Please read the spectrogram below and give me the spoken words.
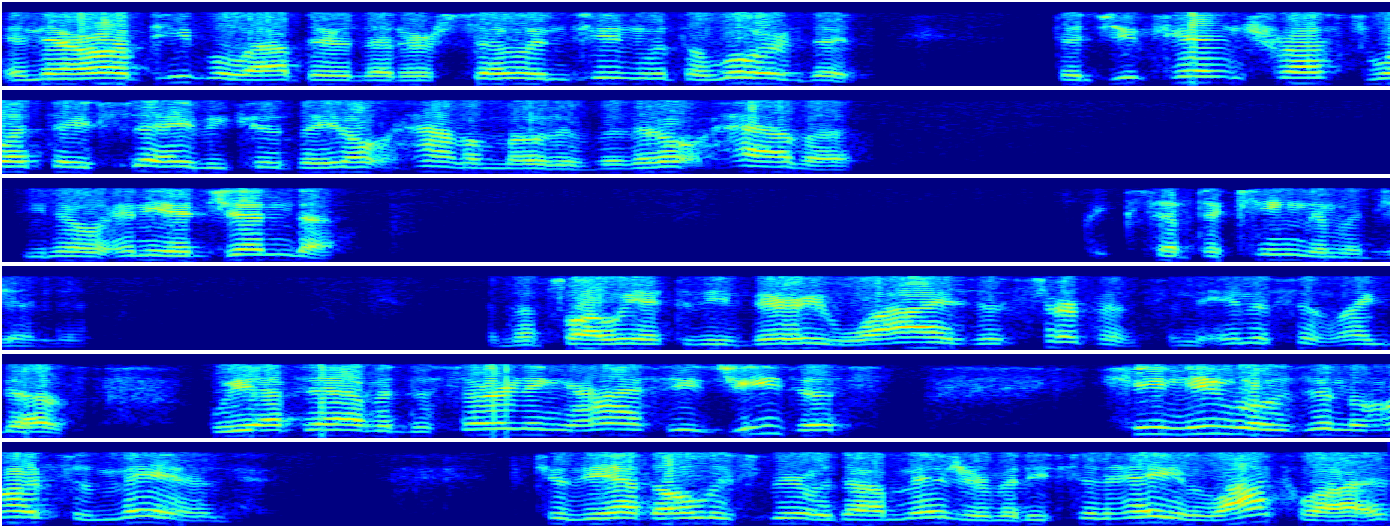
and there are people out there that are so in tune with the Lord that that you can trust what they say because they don't have a motive, they don't have a you know any agenda. Except a kingdom agenda. And that's why we have to be very wise as serpents and innocent like doves. We have to have a discerning eye. See, Jesus, he knew what was in the hearts of man because he had the Holy Spirit without measure. But he said, hey, likewise,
